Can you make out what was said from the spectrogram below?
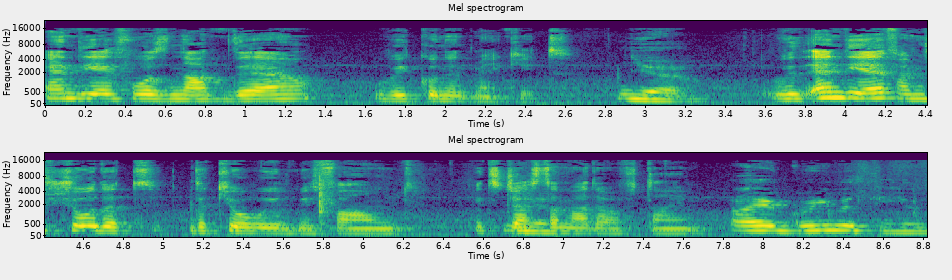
NDF was not there, we couldn't make it. Yeah. With NDF, I'm sure that the cure will be found. It's just Yeah. a matter of time. I agree with you.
